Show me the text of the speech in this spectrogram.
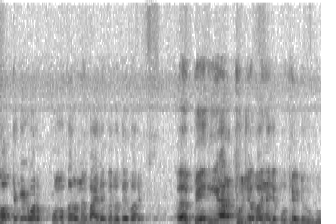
ঘর থেকে একবার কোনো কারণে বাইরে বেরোতে পারে। বেরিয়ে আর খুঁজে পায় না যে কোথায় ঢুকবো।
